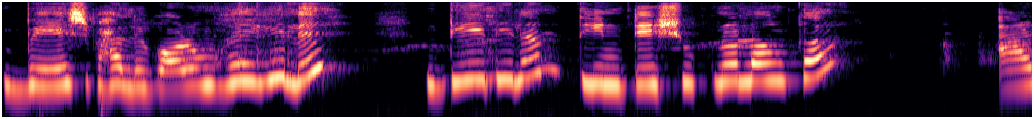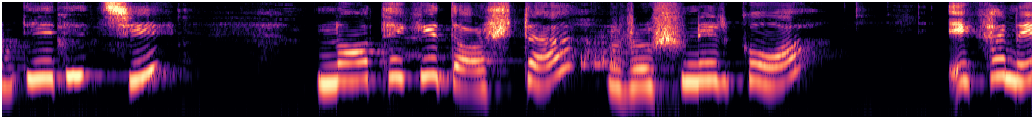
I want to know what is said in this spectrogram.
বেশ ভালো গরম হয়ে গেলে দিয়ে দিলাম তিনটে শুকনো লঙ্কা। আর দিয়ে দিচ্ছি ন থেকে দশটা রসুনের কোয়া। এখানে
